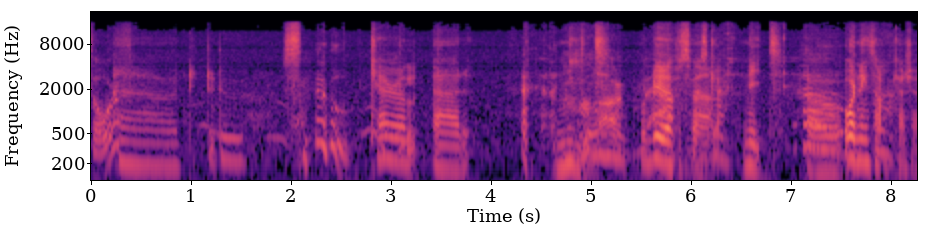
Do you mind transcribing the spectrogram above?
Thor. Eh, du, du. Carol är neat. Vad blir det på svenska? Neat. Uh, ordningsam kanske.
